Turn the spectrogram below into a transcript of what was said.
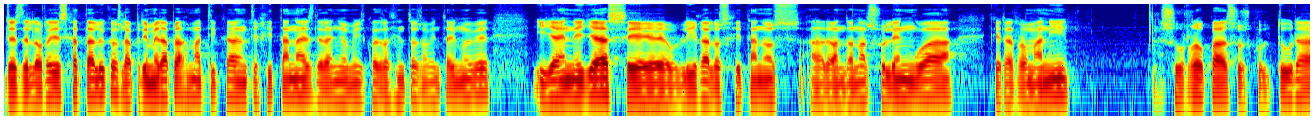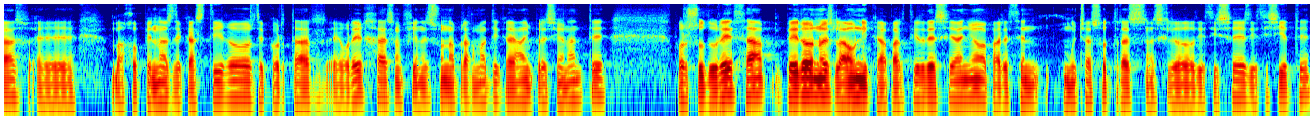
desde los Reyes Católicos, la primera pragmática antigitana es del año 1499 y ya en ella se obliga a los gitanos a abandonar su lengua, que era romaní, su ropa, sus culturas, eh, bajo penas de castigos, de cortar eh, orejas, en fin, es una pragmática impresionante por su dureza, pero no es la única. A partir de ese año aparecen muchas otras en el siglo XVI, XVII,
